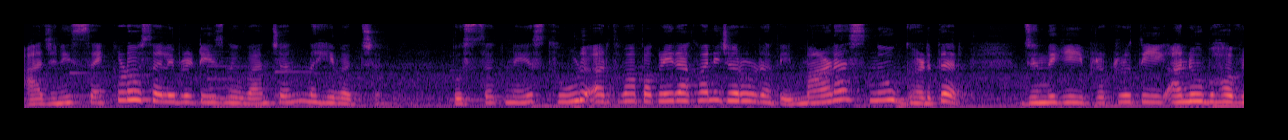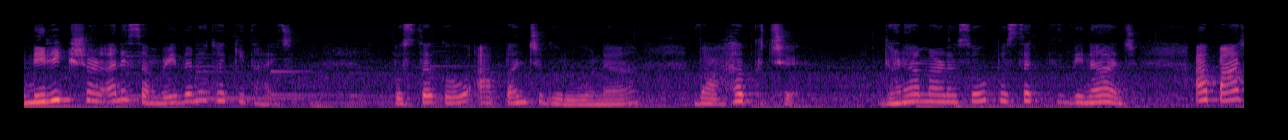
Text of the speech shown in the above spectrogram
આજની સેંકડો સેલિબ્રિટીઝનું વાંચન નહીવત છે. પુસ્તકને સ્થૂળ અર્થમાં પકડી રાખવાની જરૂર નથી. માણસનું ઘડતર, જિંદગી, પ્રકૃતિ, અનુભવ, નિરીક્ષણ અને સંવેદનો થકી થાય છે. પુસ્તકો આ પંચગુરુઓના વાહક છે. ઘણા માણસો પુસ્તક વિના જ આ પાંચ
